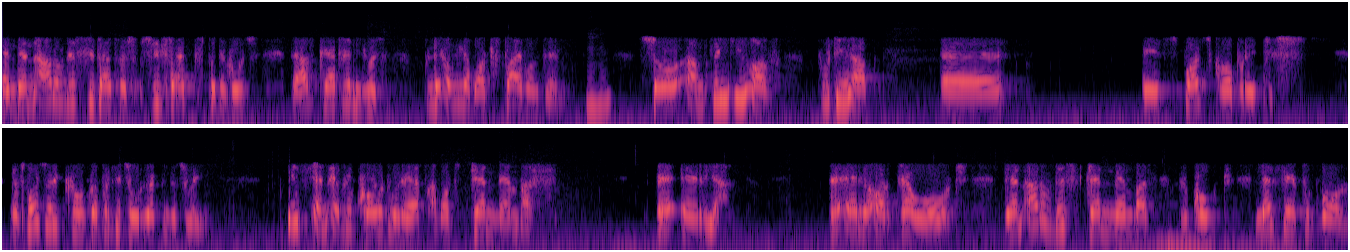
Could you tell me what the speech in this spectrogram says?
And then out of these 65 65 sporting coaches, the African youth play only about five of them. So I'm thinking of putting up uh, a sports cooperatives. The sports co- cooperatives will work in this way. Each and every code will have about 10 members per area, per area or per ward. Then out of these 10 members per court, let's say football.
